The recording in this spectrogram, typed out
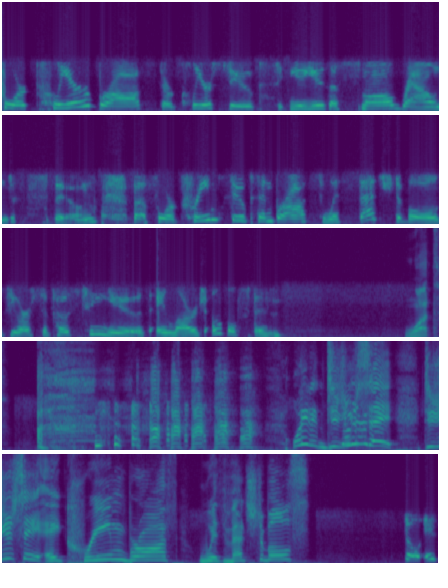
for clear broths or clear soups, you use a small round spoon. But for cream soups and broths with vegetables, you are supposed to use a large oval spoon. What? Wait, did you say did you say a cream broth with vegetables? So if,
